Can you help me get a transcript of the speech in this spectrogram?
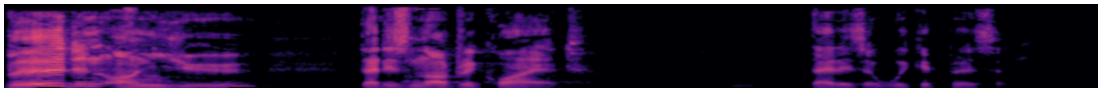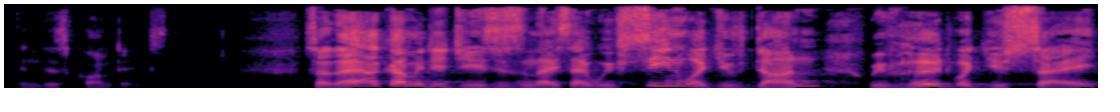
burden on you that is not required. That is a wicked person in this context. So they are coming to Jesus and they say, We've seen what you've done. We've heard what you say.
